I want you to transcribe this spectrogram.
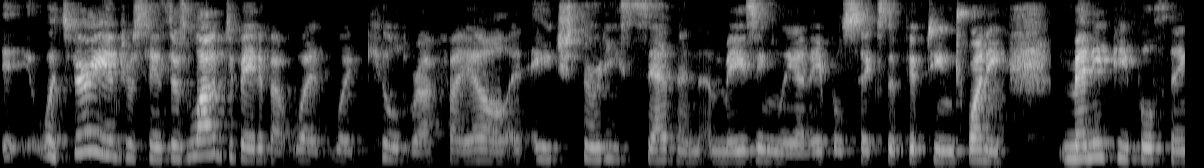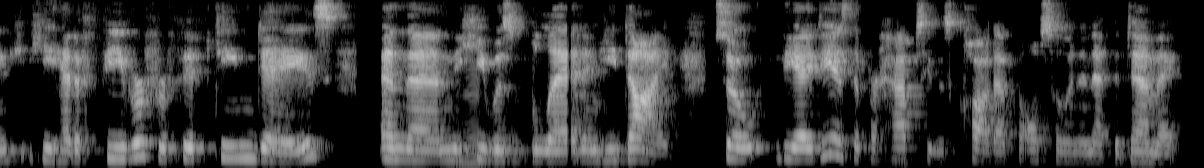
it, what's very interesting is there's a lot of debate about what, what killed Raphael at age 37, amazingly, on April 6th of 1520. Many people think he had a fever for 15 days and then mm. he was bled and he died. So the idea is that perhaps he was caught up also in an epidemic.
